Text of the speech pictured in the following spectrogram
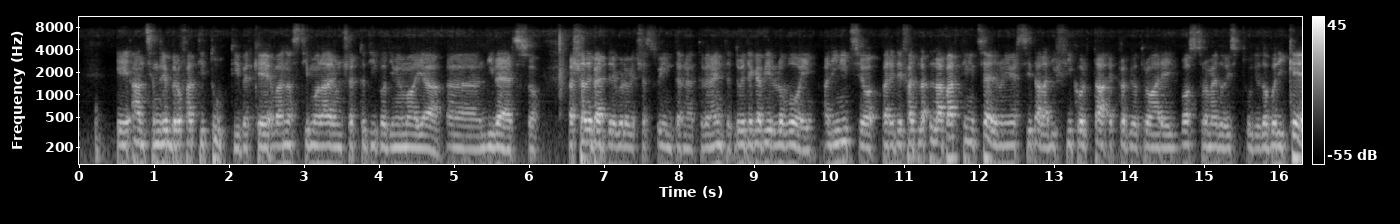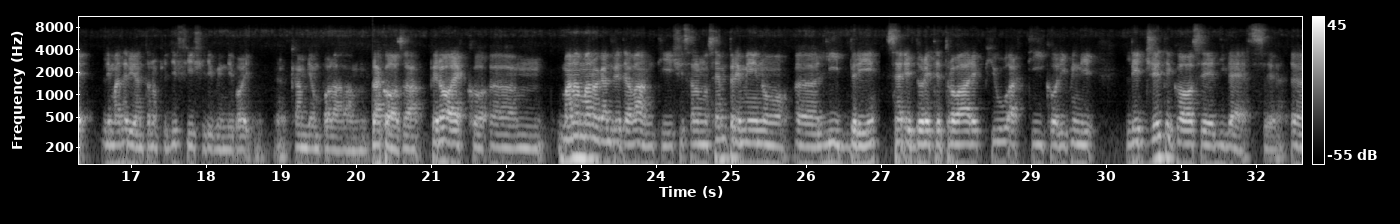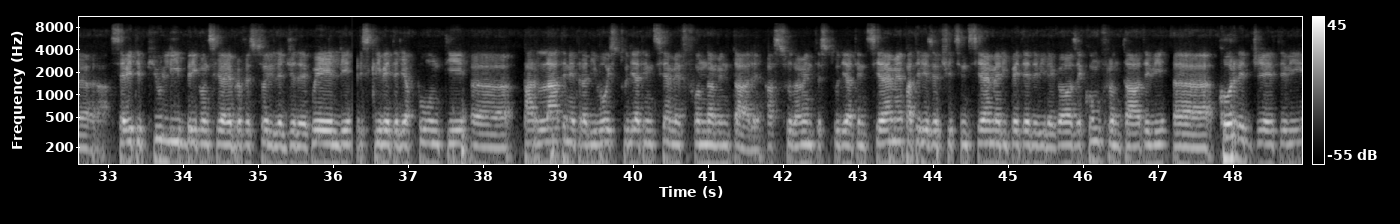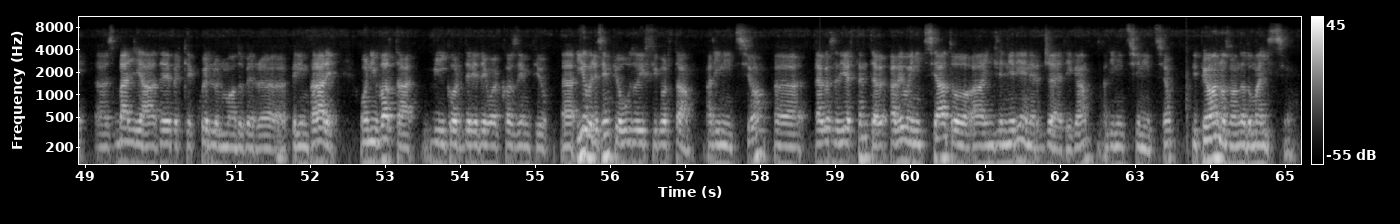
e anzi andrebbero fatti tutti perché vanno a stimolare un certo tipo di memoria eh, diverso. Lasciate perdere quello che c'è su internet, veramente dovete capirlo voi. All'inizio fa- la, la, parte iniziale dell'università, la difficoltà è proprio trovare il vostro metodo di studio, dopodiché le materie diventano più difficili, quindi poi eh, cambia un po' la, la cosa. Però ecco, um, mano a mano che andrete avanti ci saranno sempre meno uh, libri se- e dovrete trovare più articoli, quindi leggete cose diverse. Uh, se avete più libri consigliati ai professori, leggete quelli, riscrivete gli appunti, uh, parlatene tra di voi, studiate insieme, è fondamentale, assolutamente studiate insieme, fate gli esercizi insieme, ripetetevi le cose, confrontatevi, uh, correggetevi, sbagliate, perché quello è il modo per, per imparare ogni volta vi ricorderete qualcosa in più. Uh, io per esempio ho avuto difficoltà all'inizio, uh, la cosa divertente, avevo iniziato a ingegneria energetica all'inizio inizio, il primo anno sono andato malissimo.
